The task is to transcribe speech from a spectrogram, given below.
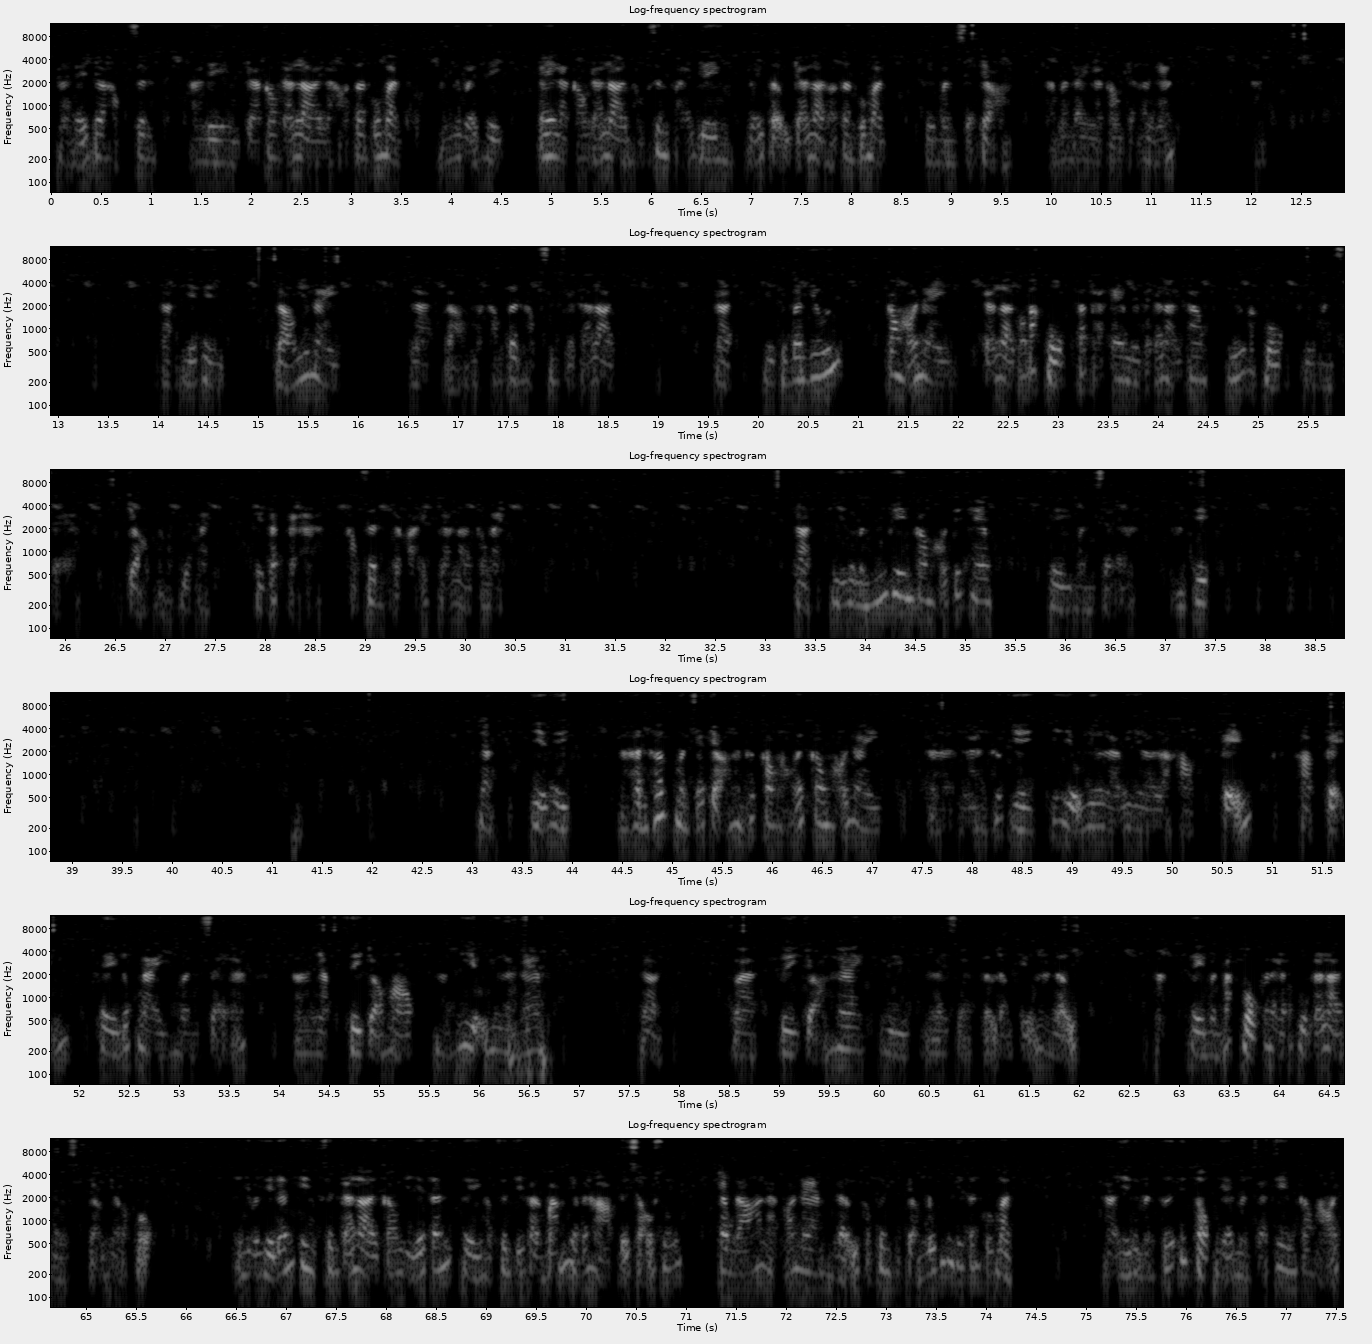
À, để cho học sinh à, điền cả câu trả lời là họ tên của mình. À, như vậy thì đây là câu trả lời học sinh phải điền để tự trả lời họ tên của mình thì mình sẽ chọn. À, bên đây là câu trả lời ngắn. À, vậy thì đoạn dưới này là đoạn mà thông tin học sinh sẽ trả lời. Rồi vậy thì bên dưới câu hỏi này trả lời có bắt buộc tất cả em đều phải trả lời không? Nếu bắt buộc thì mình sẽ chọn cái mặt này. Thì tất cả học sinh sẽ phải trả lời câu này. Rồi vậy thì mình muốn thêm câu hỏi tiếp theo thì mình sẽ thêm Rồi, dạ, vậy thì hình thức mình sẽ chọn hình thức câu hỏi. Câu hỏi này à, là hình thức gì? Ví dụ như là bây giờ là học kiểm kỹ thì lúc này mình sẽ à, nhập tùy chọn một à, ví dụ như là nam. Rồi và tùy chọn hai thì đây sẽ tự động hiểu là nữ. Thì mình bắt buộc cái này là bắt buộc trả lời thì mình sẽ chọn vào bắt buộc. Như vậy thì đến khi học sinh trả lời câu gì giới tính thì học sinh chỉ cần bấm vào cái hộp để sổ xuống. Trong đó là có nam nữ học sinh chỉ chọn đúng cái giới tính của mình. À, vậy thì mình cứ tiếp tục vậy mình sẽ thêm câu hỏi.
